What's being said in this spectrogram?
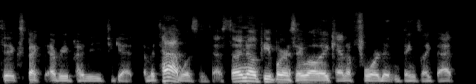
to expect everybody to get a metabolism test? And I know people are going to say, well, they can't afford it and things like that.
